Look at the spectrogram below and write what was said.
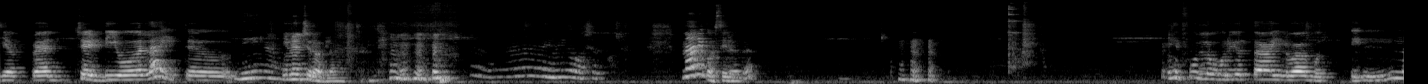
ಹೃದಯಪ್ಪ ಚಡ್ಡಿ ಓಲ ಆಯ್ತು ಇನ್ನೊಂಚೂರು ಹೋಗ್ಲ ನಾನೇ ಕೊಡ್ಸಿರೋದು? ಇದು ಫುಲ್ ಉರಿಯುತ್ತಾ ಇಲ್ವಾ ಗೊತ್ತಿಲ್ಲ.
